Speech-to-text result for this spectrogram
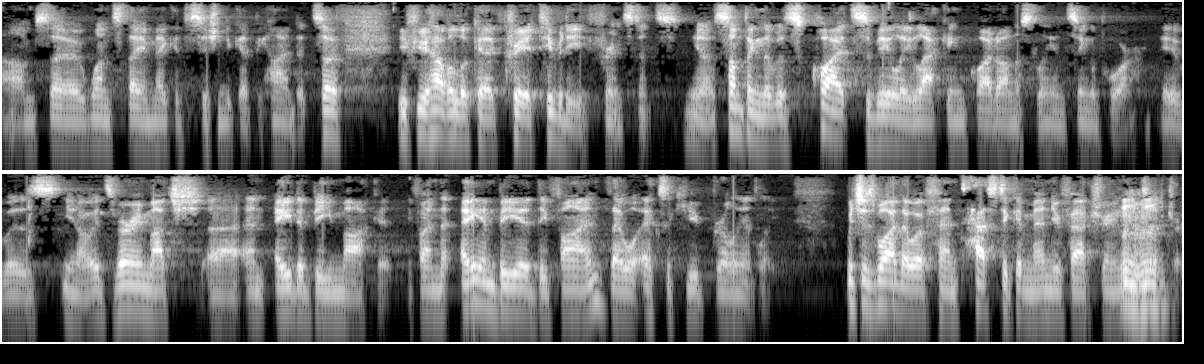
Um, so once they make a decision to get behind it, so if you have a look at creativity, for instance, you know something that was quite severely lacking, quite honestly, in Singapore, it was you know it's very much uh, an A to B market. If A and B are defined, they will execute brilliantly, which is why they were fantastic at manufacturing, mm-hmm. etc.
